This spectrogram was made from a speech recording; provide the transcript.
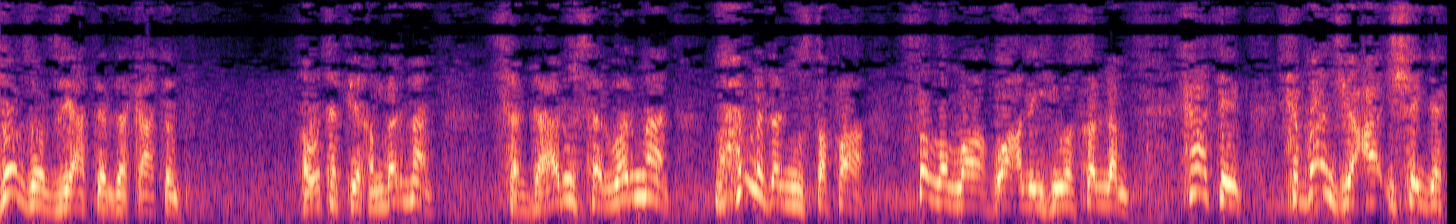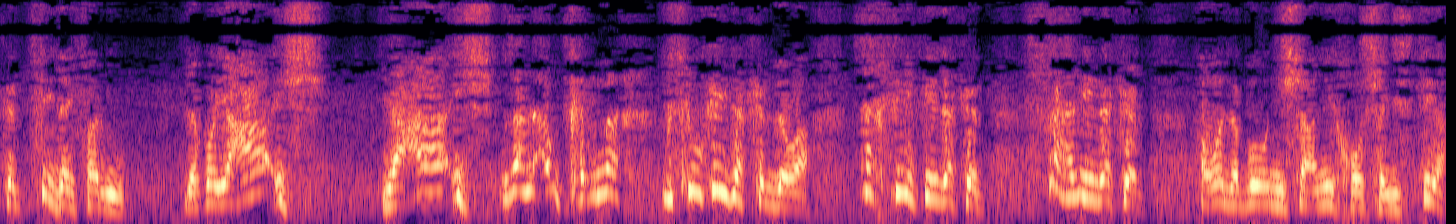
زۆر زۆر زیاتر دەکاتم ئەوەتە پێغمبەرمان سەردار و سەروەرمان محەممەد المستەفا صلى الله عليه وسلم كاتب كبانجي عائشة ذكرت في دي فرمو دكو يا عائش يا عائش زن أو كلمة بسوكي ذكر دوا تخفيفي ذكر سهلي ذكر أو بو نشاني خوشيستيا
